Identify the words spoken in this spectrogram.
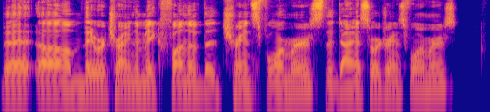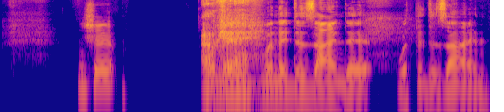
that um they were trying to make fun of the Transformers, the dinosaur Transformers, and shit. When Okay. they, when they designed it with the design,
